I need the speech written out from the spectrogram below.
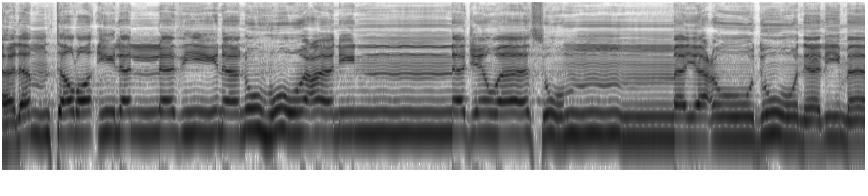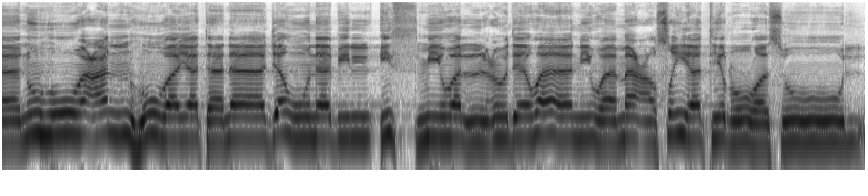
ألم تر إلى الذين نهوا عن النجوى ثم يعودون لما نهوا عنه ويتناجون بالإثم والعدوان ومعصية الرسول؟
